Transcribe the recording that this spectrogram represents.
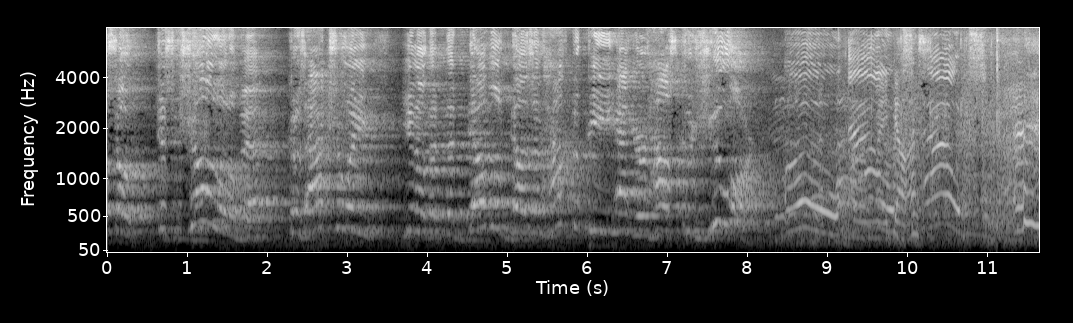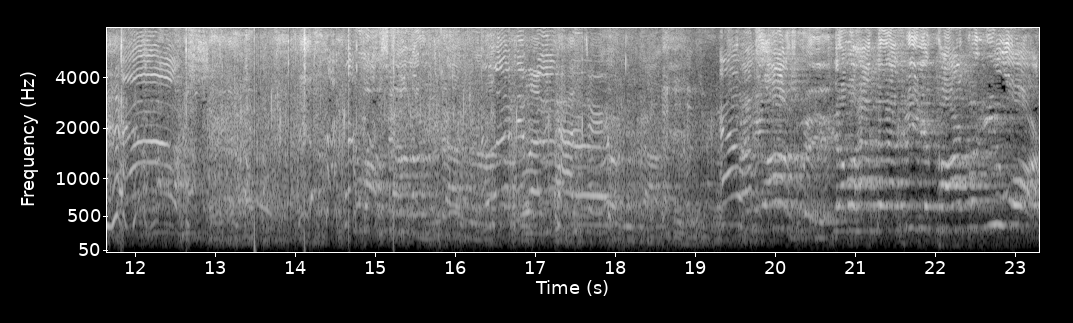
so just chill a little bit, because actually, you know, the, the devil doesn't have to be at your house because you are. Oh, oh ouch. my gosh. Ouch. ouch. Come on, say I love you, Pastor. Love you, Pastor. I'm Ouch. be honest with you. The devil had to be in your car because you are.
